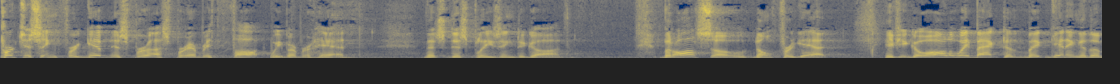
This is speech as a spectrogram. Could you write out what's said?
purchasing forgiveness for us for every thought we've ever had that's displeasing to God. But also, don't forget, if you go all the way back to the beginning of the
